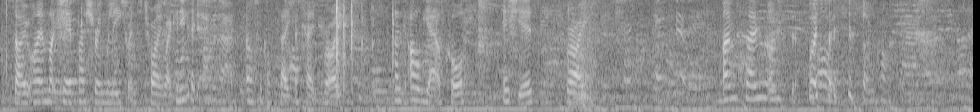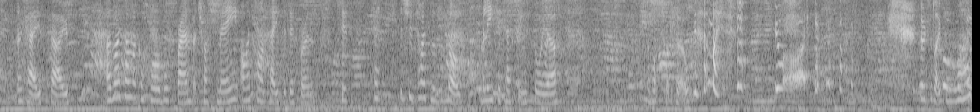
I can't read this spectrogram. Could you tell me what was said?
And So I am like peer pressuring Malika into trying. Right, can you take? Sit over there. Oh, for God's sake. Okay, right. Okay, oh yeah, of course. Here she is. Right. I'm so. I'm so. Well, it's Oh, so comfortable. Okay, so I might sound like a horrible friend, but trust me, I can't taste the difference. This is test. This is the title of the vlog: Malika testing Sawyer. The hot chocolate. Oh Your eyes. They're just like what?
